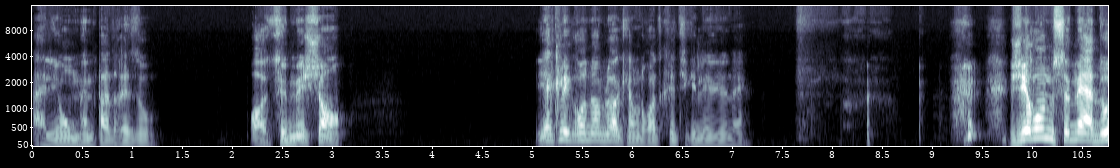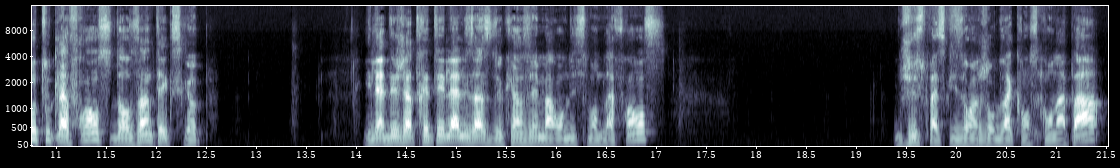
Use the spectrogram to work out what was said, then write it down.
À Lyon, même pas de réseau. Oh, c'est méchant. Il n'y a que les Grenoblois qui ont le droit de critiquer les Lyonnais. Jérôme se met à dos toute la France dans un Texcope. Il a déjà traité l'Alsace de 15e arrondissement de la France, juste parce qu'ils ont un jour de vacances qu'on n'a pas.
